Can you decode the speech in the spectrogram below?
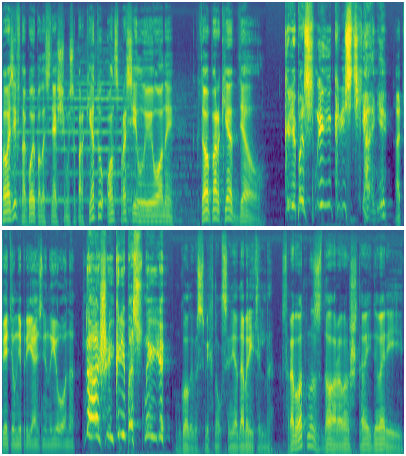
Повозив ногой по лоснящемуся паркету, он спросил у Ионы, «Кто паркет делал?» «Крепостные крестьяне», — ответил неприязненно Иона. «Наши крепостные». Голый усмехнулся неодобрительно. «Сработано здорово, что и говорить.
